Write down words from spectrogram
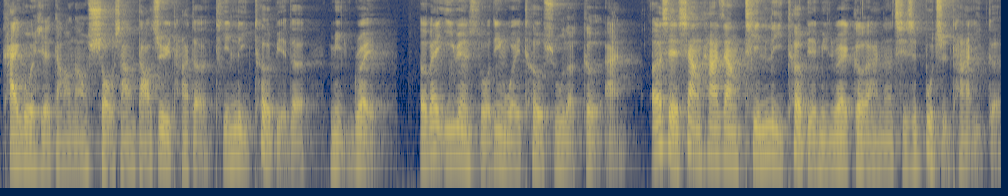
开过一些刀，然后受伤，导致于她的听力特别的敏锐，而被医院锁定为特殊的个案。而且像她这样听力特别敏锐个案呢，其实不止她一个。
